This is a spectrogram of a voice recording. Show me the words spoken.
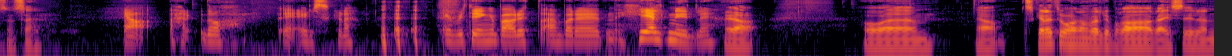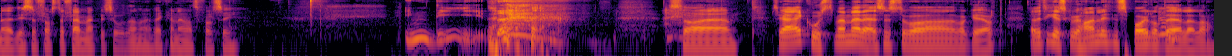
syns jeg. Ja, herregud. Jeg elsker det. Everything about it er bare helt nydelig. Ja. Og um, ja. Skeletor har en veldig bra reise i denne, disse første fem episodene. Det kan jeg i hvert fall si. Indeed. Så, uh, så ja, jeg koste meg med det. Jeg syns det var, var gøyalt. Jeg vet ikke, Skal vi ha en liten spoiler-del, eller?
